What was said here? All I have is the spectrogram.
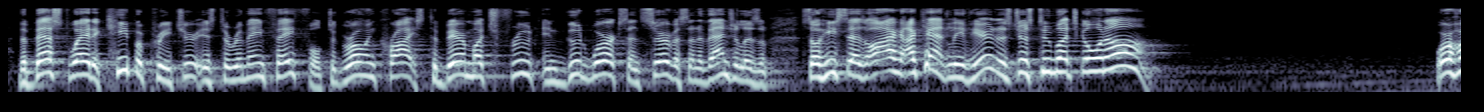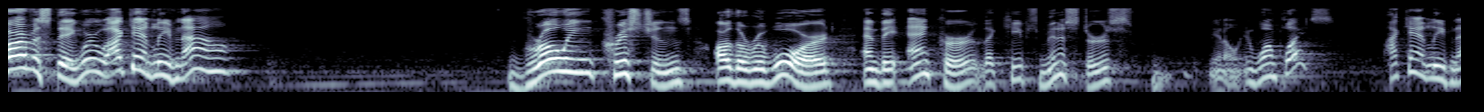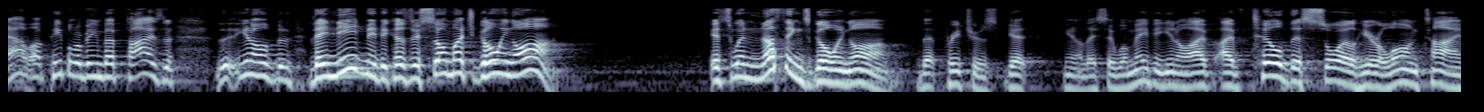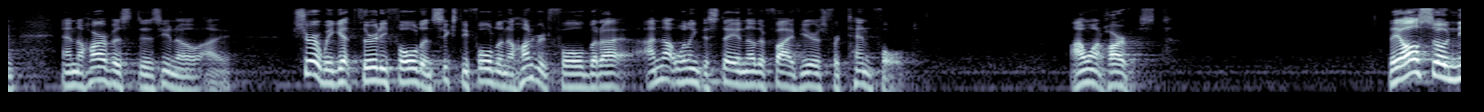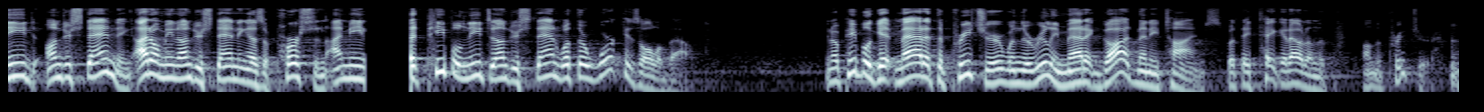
The best way to keep a preacher is to remain faithful, to grow in Christ, to bear much fruit in good works and service and evangelism. So he says, oh, I, I can't leave here, there's just too much going on. We're harvesting, We're, I can't leave now. Growing Christians are the reward and the anchor that keeps ministers you know, in one place. I can't leave now, uh, people are being baptized. Uh, you know, they need me because there's so much going on. It's when nothing's going on that preachers get, you know, they say, well maybe you know, I've, I've tilled this soil here a long time and the harvest is, you know, I, sure we get 30 fold and 60 fold and 100 fold, but I, I'm not willing to stay another five years for 10 fold. I want harvest. They also need understanding. I don't mean understanding as a person, I mean that people need to understand what their work is all about. You know, people get mad at the preacher when they're really mad at God many times, but they take it out on the, on the preacher.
